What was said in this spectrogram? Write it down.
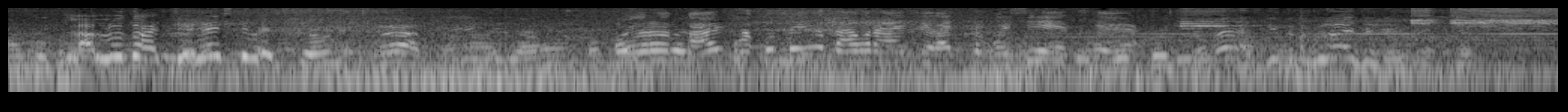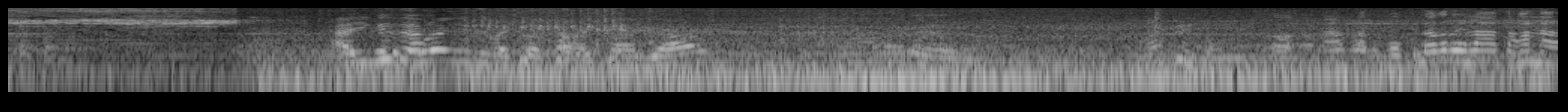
लालू तो अच्छे नहीं थे बच्चों कोई तो काल ठाकुर नहीं होता हमारा आज आज तो कैसी है अच्छे तो पूरा जले आज के पूरा जले बच्चों का जा ना फिर हां हां को लग रहा था ना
